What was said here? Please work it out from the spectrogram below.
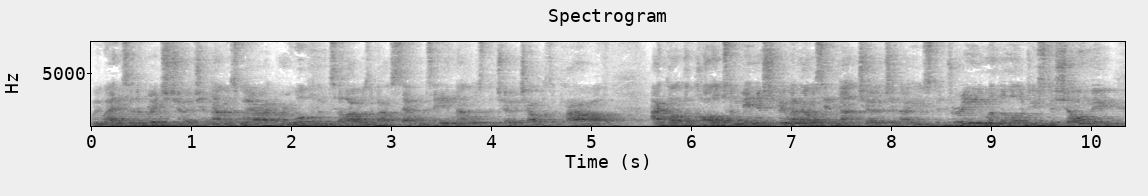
we went to the Bridge Church and that was where I grew up until I was about 17. That was the church I was a part of. I got the call to ministry when I was in that church and I used to dream and the Lord used to show me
